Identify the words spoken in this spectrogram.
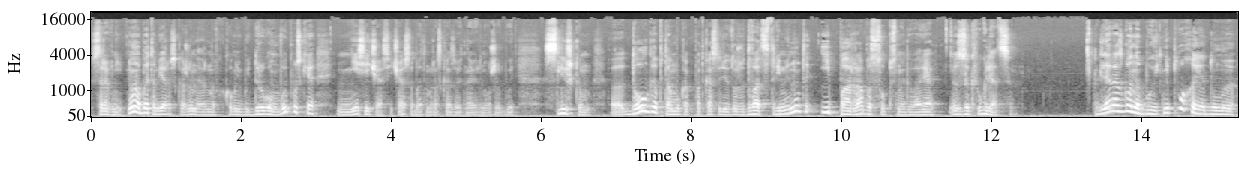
сравнить. Но об этом я расскажу, наверное, в каком-нибудь другом выпуске, не сейчас. Сейчас об этом рассказывать, наверное, уже будет слишком э, долго, потому как подкаст идет уже 23 минуты, и пора бы, собственно говоря, закругляться. Для разгона будет неплохо, я думаю.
